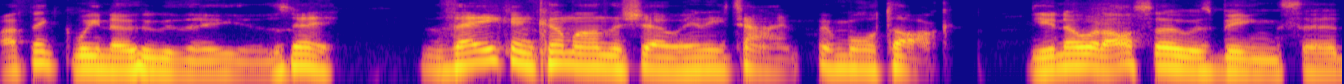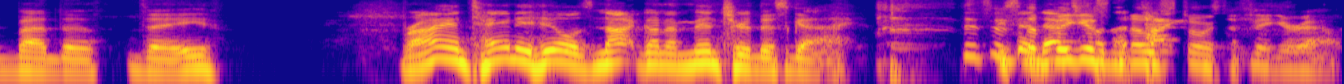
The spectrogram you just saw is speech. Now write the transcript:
I think we know who they is. They they can come on the show anytime and we'll talk. You know what also is being said by the they? Ryan Tannehill is not going to mentor this guy. This is the biggest the no Titans story. to figure out.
